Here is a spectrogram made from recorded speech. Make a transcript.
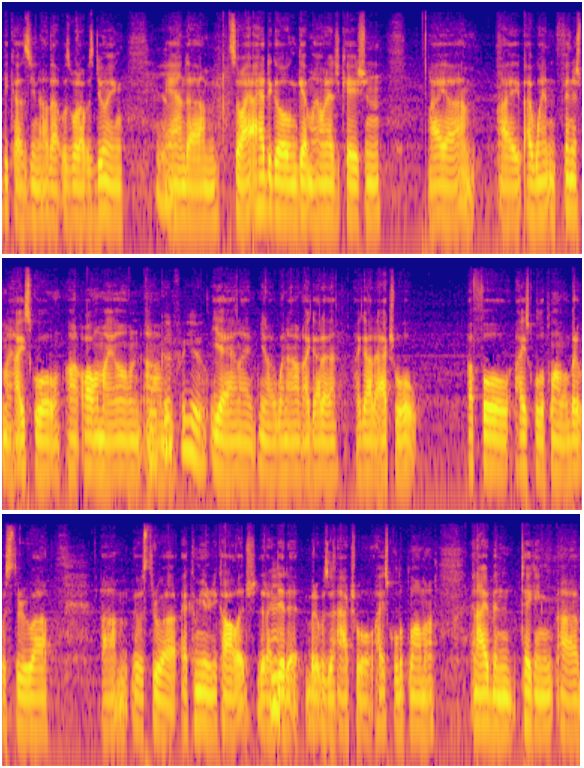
because you know that was what I was doing, and um, so I, I had to go and get my own education. I um, I, I went and finished my high school uh, all on my own. Well, um, good for you. yeah, and I, you know, I went out. I got a, I got an actual, a full high school diploma, but it was through, uh, um, it was through a, a community college that I did it. But it was an actual high school diploma, and I had been taking uh,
